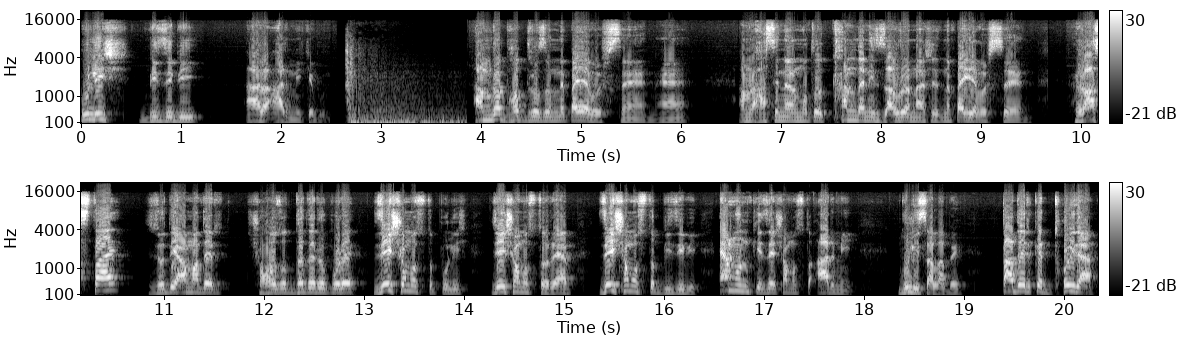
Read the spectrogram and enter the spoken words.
পুলিশ বিজেপি আর আর্মিকে বলি। আমরা ভদ্র জন্য পাইয়া বসছেন হ্যাঁ? আমরা হাসিনার মতো খানদানি জাউরা না পাইয়া বসছেন। রাস্তায় যদি আমাদের সহযোদ্ধাদের উপরে যে সমস্ত পুলিশ, যে সমস্ত র্যাব, যে সমস্ত বিজিবি, এমনকি যে সমস্ত আর্মি গুলি চালাবে, তাদেরকে ধৈরা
